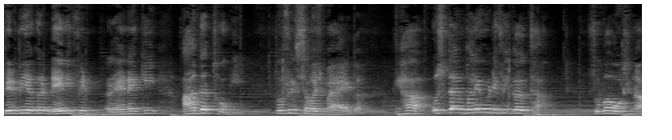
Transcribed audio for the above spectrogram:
फिर भी अगर डेली फिट रहने की आदत होगी तो फिर समझ में आएगा कि हाँ उस टाइम भले वो डिफ़िकल्ट था सुबह उठना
